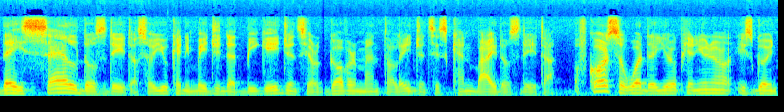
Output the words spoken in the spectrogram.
they sell those data. So you can imagine that big agencies or governmental agencies can buy those data. Of course, what the European Union is going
